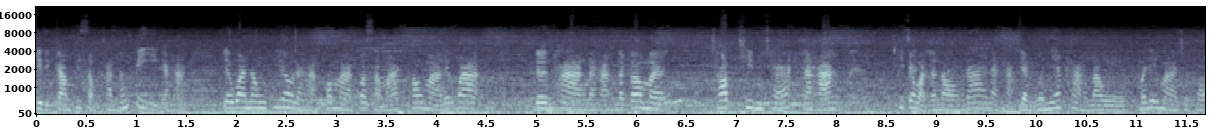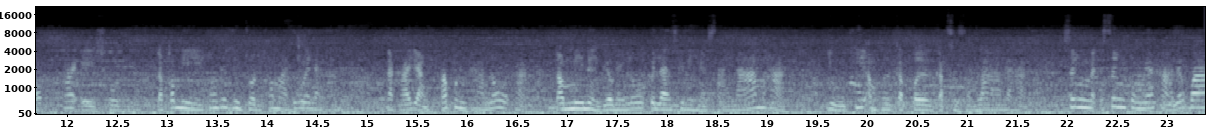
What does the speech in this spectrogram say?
กิจกรรมที่สำคัญทั้งปีอีกอะค่ะเรียกว่านักท่องเที่ยวนะคะเข้ามาก็สามารถเข้ามาเรียกว่าเดินทางนะคะ แล้วก็มาชอบชิมแชะนะคะ ที่จังหวัดระนองได้นะคะอย่างวันนี้ค่ะเราไม่ได้มาเฉพาะภาคเอกชน แล้วก็มีท่องเที่ยวชุมชนเข้ามาด้วยนะคะนะคะ อย่างพระพึงทานโลกค่ะ เรามีหนึ่งเดียวในโลกเป็นแลนด์ชนิแห่งสายน้ำค่ะ อยู่ที่อำเภอกระเปิงกับสุสำราญนะคะซึ่งซึ่งตรงนี้ค่ะเรียกว่า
